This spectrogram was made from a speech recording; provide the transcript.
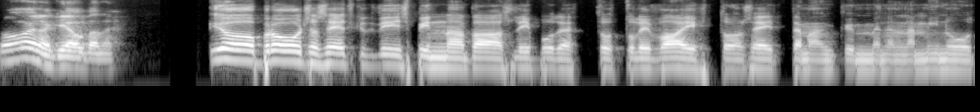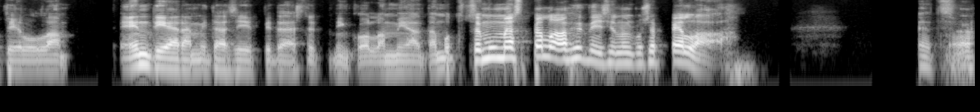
No aina keltainen. Joo, Broja 75 pinnaa taas liputettu, tuli vaihtoon 70 minuutilla. En tiedä, mitä siitä pitäisi nyt niin olla mieltä, mutta se mun mielestä pelaa hyvin silloin, kun se pelaa. Et, No.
